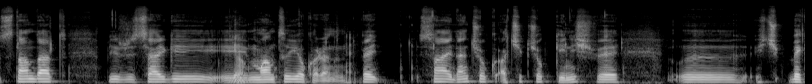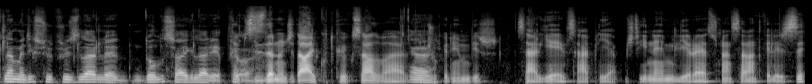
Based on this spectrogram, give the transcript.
standart bir sergi e, yok. mantığı yok oranın. Evet. Ve sahiden çok açık, çok geniş ve e, hiç beklenmedik sürprizlerle dolu sergiler yapıyorlar. Tabii sizden önce de Aykut Köksal vardı. Evet. Çok önemli bir sergiye ev sahipliği yapmıştı. Yine Milli Restoran Sanat Galerisi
